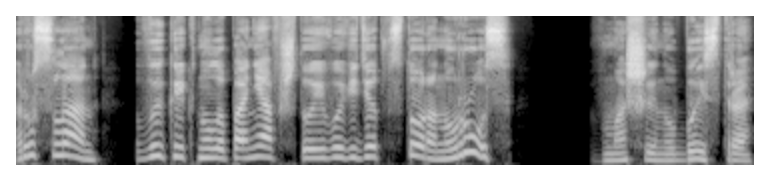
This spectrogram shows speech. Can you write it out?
«Руслан!» — выкрикнула, поняв, что его ведет в сторону. «Рус!» «В машину, быстро!»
